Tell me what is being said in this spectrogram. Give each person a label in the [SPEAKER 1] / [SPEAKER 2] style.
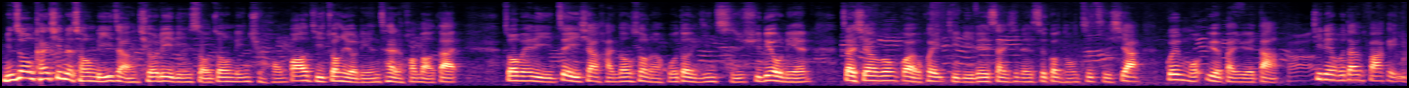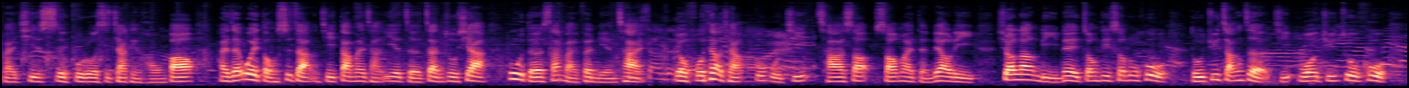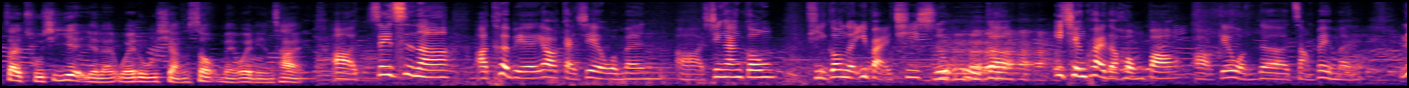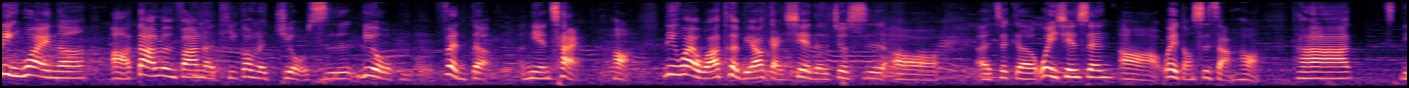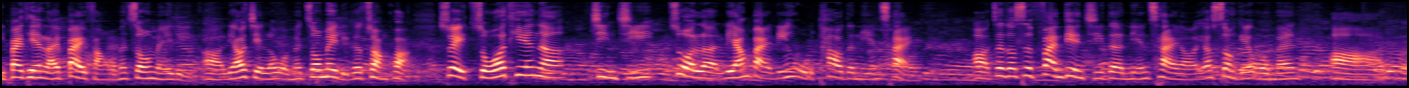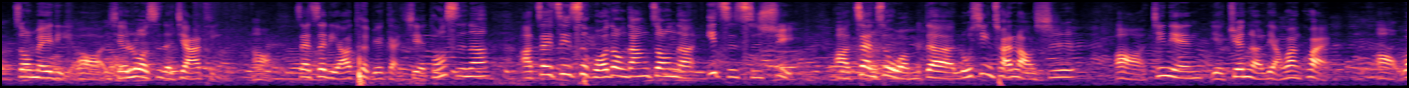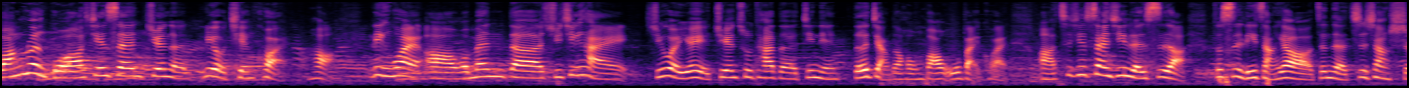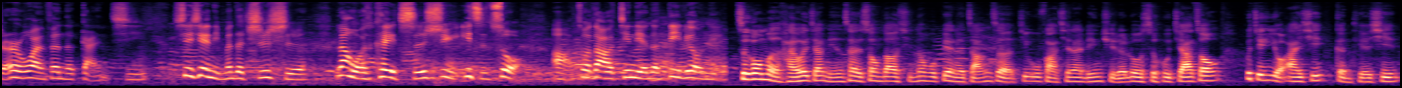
[SPEAKER 1] 民众开心的从里长邱丽玲手中领取红包及装有莲菜的环保袋。周美里这一项寒冬送暖活动已经持续六年，在新安宫管委会及里内善心人士共同支持下，规模越办越大。今年不但发给一百七十四户弱势家庭红包，还在魏董事长及大卖场业者赞助下，募得三百份年菜，有佛跳墙、五谷鸡、叉烧、烧麦等料理，希望让里内中低收入户、独居长者及蜗居住户，在除夕夜也能围炉享受美味年菜。
[SPEAKER 2] 啊，这次呢，啊，特别要感谢我们啊新安宫提供了一百七十五个一千块的红包啊，给我们的长辈们。另外呢，啊，大润发呢提供了九十六份的年菜，哈。另外我要特别要感谢的就是呃呃这个魏先生啊，魏董事长哈，他礼拜天来拜访我们周美里啊，了解了我们周美里的状况，所以昨天呢紧急做了两百零五套的年菜。啊，这都是饭店级的年菜哦，要送给我们啊周美里啊一些弱势的家庭啊，在这里要特别感谢。同时呢，啊在这次活动当中呢，一直持续啊赞助我们的卢信传老师啊，今年也捐了两万块啊，王润国先生捐了六千块哈。另外啊，我们的徐青海徐委员也捐出他的今年得奖的红包五百块啊，这些善心人士啊，都是里长要真的致上十二万分的感激，谢谢你们的支持，让我可以持续一直做啊，做到今年的第六年。
[SPEAKER 1] 职工们还会将年菜送到行动不便的长者及无法前来领取的弱势户家中，不仅有爱心，更贴心。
